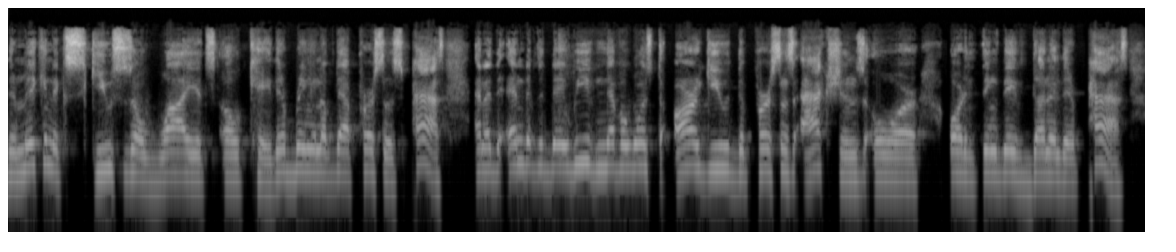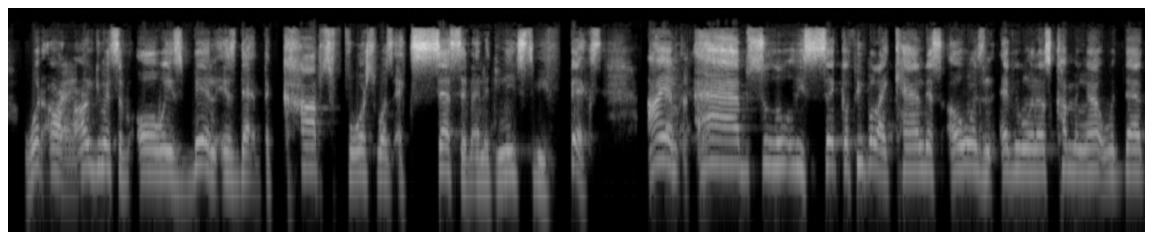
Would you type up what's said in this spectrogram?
they're making excuses on why it's okay. They're bringing up that person's past. And at the end of the day, we've never once to argue the person's actions or, or the thing they've done in their past. What our right. arguments have always been is that the cops' force was excessive and it needs to be fixed. I am absolutely sick of people like Candace Owens and everyone else coming out with that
